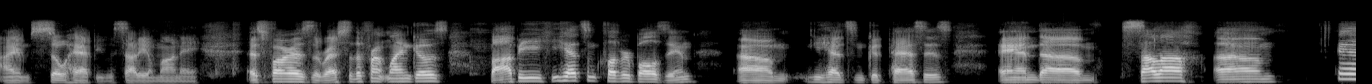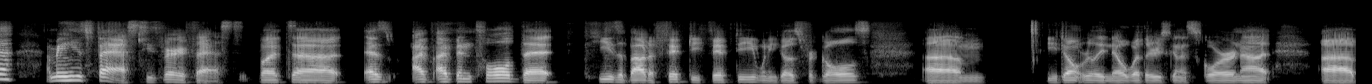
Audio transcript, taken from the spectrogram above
I am so happy with Sadio Mane. As far as the rest of the front line goes, Bobby, he had some clever balls in. Um, he had some good passes. And um, Salah, um, yeah, I mean, he's fast. He's very fast. But uh, as I've, I've been told that he's about a 50 50 when he goes for goals. Um, you don't really know whether he's going to score or not. Uh,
